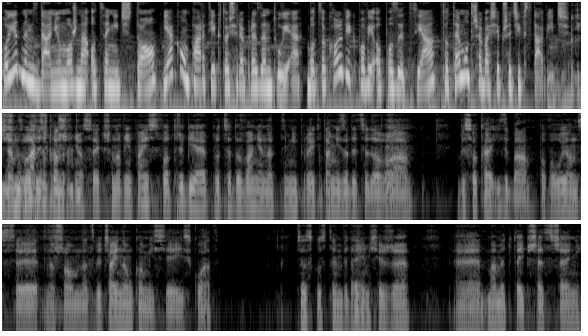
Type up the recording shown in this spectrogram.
Po jednym zdaniu można ocenić to, jaką partię ktoś reprezentuje, bo cokolwiek powie opozycja, to temu trzeba się przeciwstawić. Chciałem Bardzo złożyć proszę. kontrwniosek. Szanowni Państwo, o trybie procedowania nad tymi projektami zadecydowała Wysoka Izba, powołując y, naszą nadzwyczajną komisję i skład. W związku z tym wydaje mi się, że e, mamy tutaj przestrzeń,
